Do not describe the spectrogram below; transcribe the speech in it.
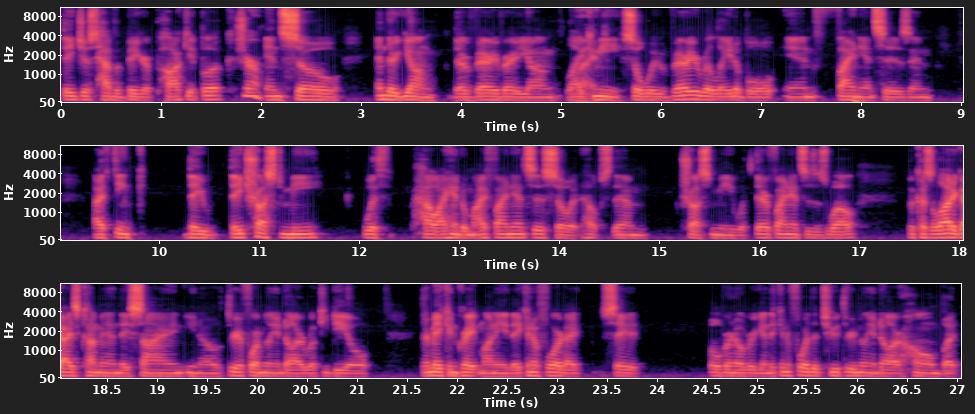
They just have a bigger pocketbook. Sure. And so, and they're young. They're very, very young, like Right. me. So we're very relatable in finances. And I think they they trust me with how I handle my finances. So it helps them trust me with their finances as well. Because a lot of guys come in, they sign, you know, three or four million dollar rookie deal. They're making great money. They can afford, I say it over and over again, they can afford the two, three million dollar home, but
